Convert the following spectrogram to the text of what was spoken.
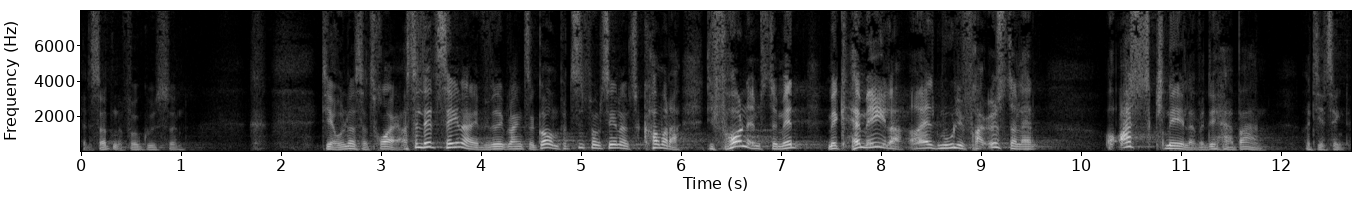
er det sådan at få Guds søn? De har undret sig, tror jeg. Og så lidt senere, vi ved ikke, hvor lang tid det går, men på et tidspunkt senere, så kommer der de fornemmeste mænd med kameler og alt muligt fra Østerland, og også knæler ved det her barn. Og de har tænkt,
